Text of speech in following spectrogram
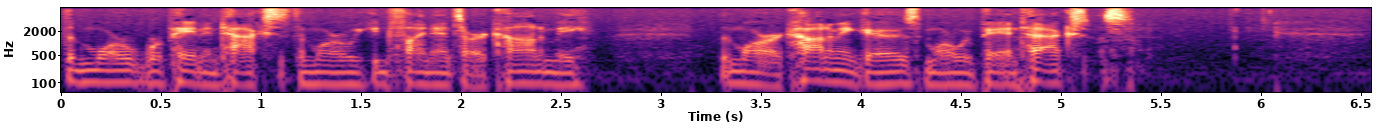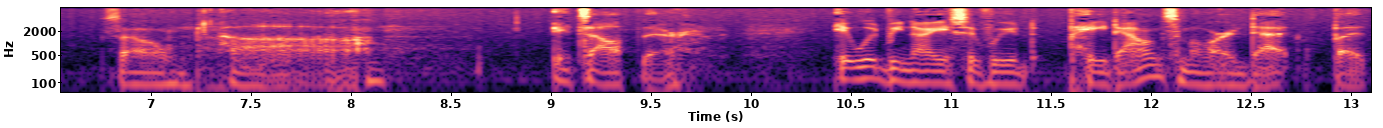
the more we're paying in taxes, the more we can finance our economy. The more our economy goes, the more we pay in taxes. So uh, it's out there. It would be nice if we'd pay down some of our debt, but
